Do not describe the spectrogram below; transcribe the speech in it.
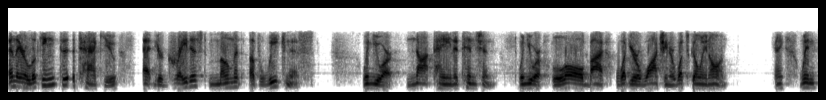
and they are looking to attack you at your greatest moment of weakness when you are not paying attention, when you are lulled by what you're watching or what's going on. Okay? When,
